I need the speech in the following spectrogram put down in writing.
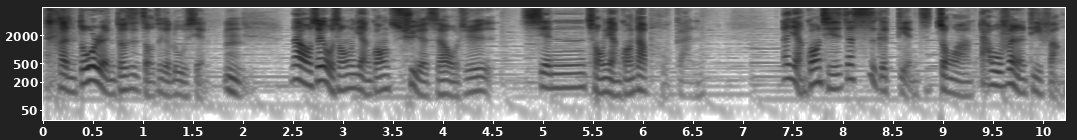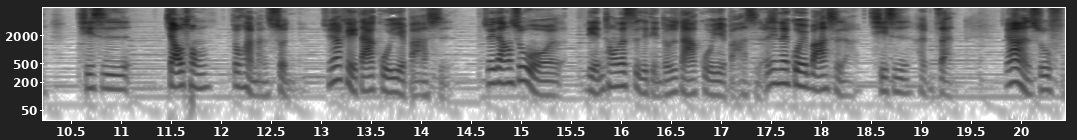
很多人都是走这个路线，嗯，那我所以，我从仰光去的时候，我就是先从仰光到蒲甘。那仰光其实这四个点之中啊，大部分的地方其实交通都还蛮顺的。所以它可以搭过夜巴士，所以当初我连通这四个点都是搭过夜巴士，而且那过夜巴士啊，其实很赞，因为它很舒服。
